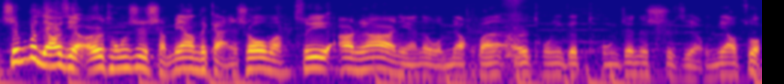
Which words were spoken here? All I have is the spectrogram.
真不了解儿童是什么样的感受吗？所以二零二二年呢，我们要还儿童一个童真的世界。我们要做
